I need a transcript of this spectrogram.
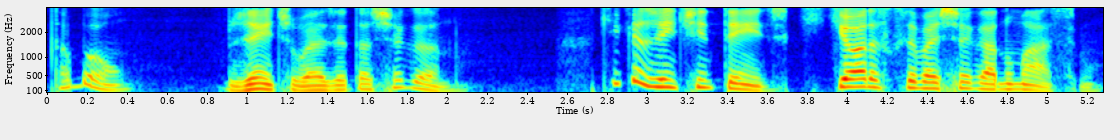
Tá bom. Gente, o Wesley tá chegando. O que, que a gente entende? Que, que horas que você vai chegar no máximo?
